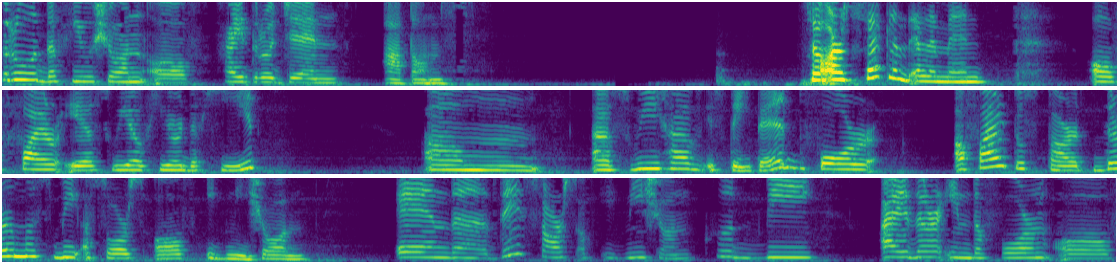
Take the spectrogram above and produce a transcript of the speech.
through the fusion of hydrogen atoms. So our second element of fire is we have here the heat. Um, as we have stated, for a fire to start, there must be a source of ignition. And uh, this source of ignition could be either in the form of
